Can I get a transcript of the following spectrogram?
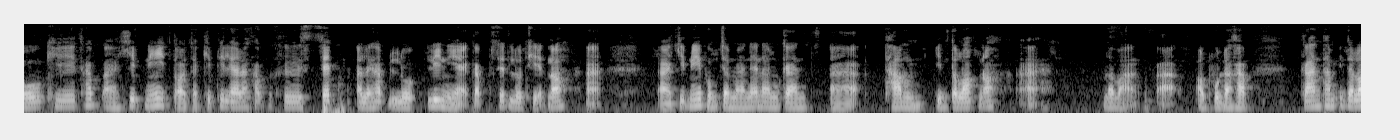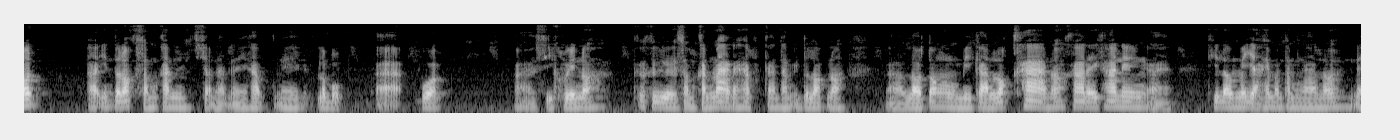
โอเคครับ อ่า คลิปนี้ต่อจากคลิปที่แล้วนะครับ ก็คือเซตอะไรครับลีเนียกับเซตโรเทตเนาะ อ่า อ่า คลิปนี้ผมจะมาแนะนำการ อ่าทำอินเตอร์ล็อกเนาะ อ่า ระหว่าง อ่าเอาพุทนะครับ การทำอินเตอร์ล็อก อ่า อินเตอร์ล็อกสำคัญขนาดไหนครับ ในระบบ อ่า พวก อ่า ซีเควนต์เนาะ ก็คือสำคัญมากนะครับ การทำอินเตอร์ล็อกเนาะ อ่า เราต้องมีการล็อกค่าเนาะ ค่าใดค่าหนึ่งอ่า ที่เราไม่อยากให้มันทำงานเนาะ ใน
